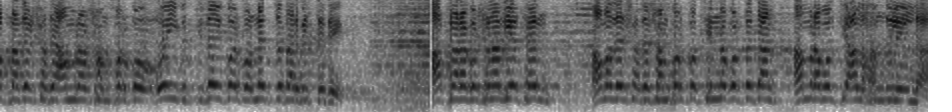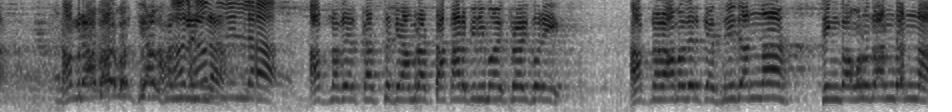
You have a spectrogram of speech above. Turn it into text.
আপনাদের সাথে আমরা সম্পর্ক ওই ভিত্তিতেই করব ন্যায্যতার ভিত্তিতে। আপনারা ঘোষণা দিয়েছেন আমাদের সাথে সম্পর্ক ছিন্ন করতে চান আমরা বলছি আলহামদুলিল্লাহ। আমরা আবার বলছি আলহামদুলিল্লাহ। আলহামদুলিল্লাহ। আপনাদের কাছ থেকে আমরা টাকার বিনিময় ক্রয় করি। আপনারা আমাদেরকে ফ্রি দেন না কিংবা অনুদান দেন না।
